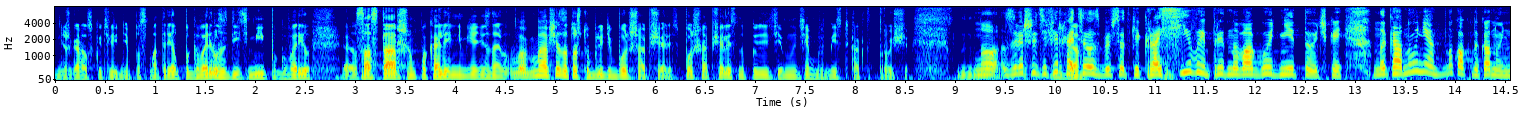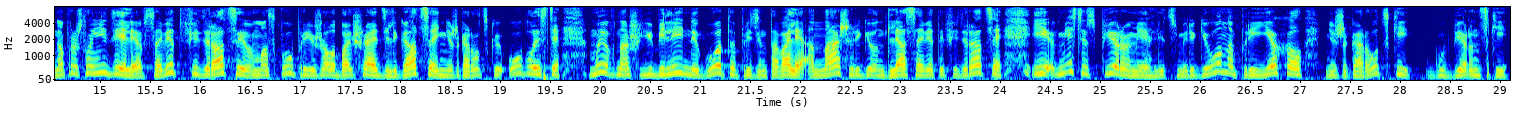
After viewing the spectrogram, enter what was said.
Нижегородского телевидения посмотрел, поговорил с детьми, поговорил э, со старшим поколением, я не знаю. Мы вообще за то, чтобы люди больше общались. Больше общались на позитивные темы, вместе как-то проще. Но завершить эфир да. хотелось бы все-таки красивой предновогодней точкой. Накануне, ну как накануне, на прошлой неделе в Совет Федерации в Москву приезжала большая делегация Нижегородской области. Мы в наш юбилейный год презентовали наш регион для Совета Федерации. И вместе с первыми лицами региона приехал Нижегородский губернский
